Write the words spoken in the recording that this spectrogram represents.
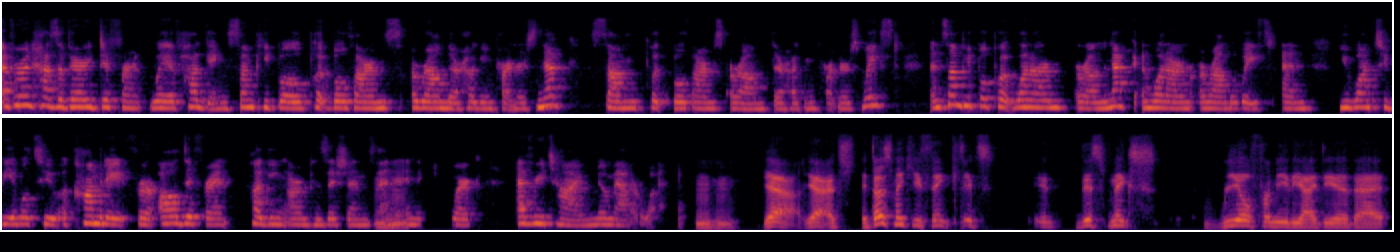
everyone has a very different way of hugging. Some people put both arms around their hugging partner's neck. Some put both arms around their hugging partner's waist, and some people put one arm around the neck and one arm around the waist. And you want to be able to accommodate for all different hugging arm positions mm-hmm. and, and it work every time, no matter what. Mm-hmm. Yeah, yeah. It's it does make you think. It's it. This makes real for me the idea that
